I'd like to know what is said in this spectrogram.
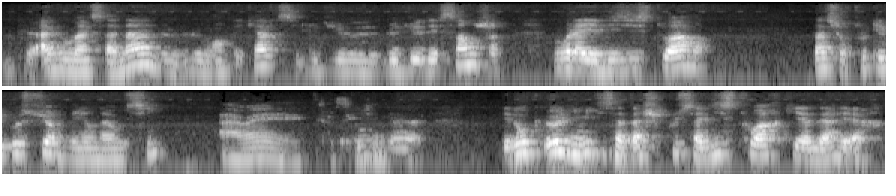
Donc, Anumasana, le, grand écart, c'est le dieu, le dieu des singes voilà, il y a des histoires, pas sur toutes les postures, mais il y en a aussi. Ah ouais, ça c'est génial. Euh, et donc, eux, limite, ils s'attachent plus à l'histoire qu'il y a derrière.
